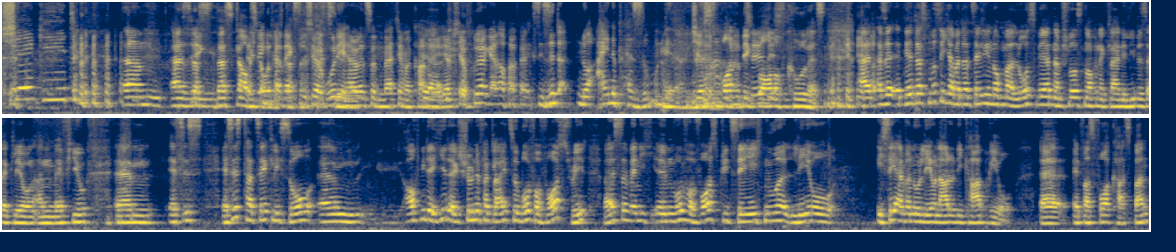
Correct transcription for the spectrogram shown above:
Check it. ähm, also das, das glaube ich doch Deswegen nicht. verwechsel ich ja Woody. Harrelson und Matthew McConaughey. Ja. Die habe ich ja früher gerne auch verwechselt. Die sind nur eine Person. Just one big ball of coolness. Also äh, das muss ich aber tatsächlich noch mal loswerden. Am Schluss noch eine kleine Liebeserklärung an Matthew. Ähm, es, ist, es ist tatsächlich so, ähm, auch wieder hier der schöne Vergleich zu Wolf of Wall Street. Weißt du, wenn ich in Wolf of Wall Street sehe ich nur Leo, ich sehe einfach nur Leonardo DiCaprio. Äh, etwas vorkaspern.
